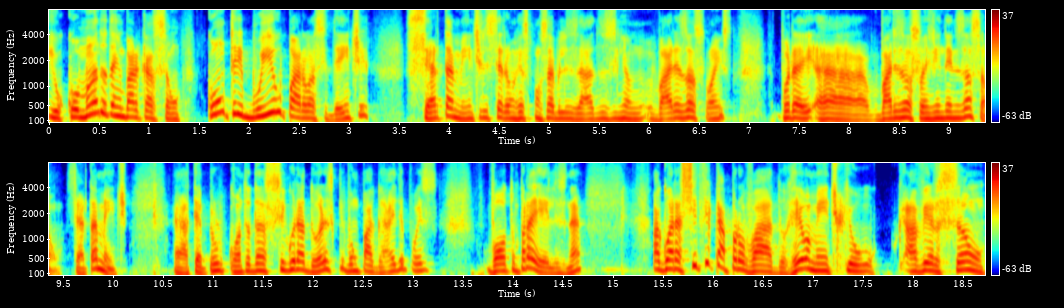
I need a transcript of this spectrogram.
o comando da embarcação contribuiu para o acidente, certamente eles serão responsabilizados em várias ações por aí, uh, várias ações de indenização, certamente. Uh, até por conta das seguradoras que vão pagar e depois voltam para eles, né? Agora, se ficar provado realmente que o, a versão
